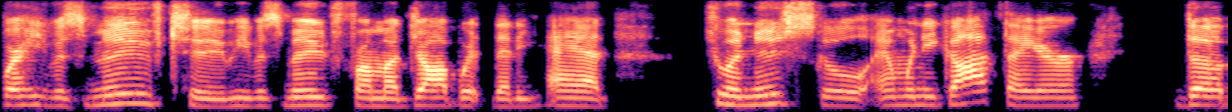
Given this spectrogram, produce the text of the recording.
where he was moved to, he was moved from a job with, that he had to a new school. And when he got there, the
